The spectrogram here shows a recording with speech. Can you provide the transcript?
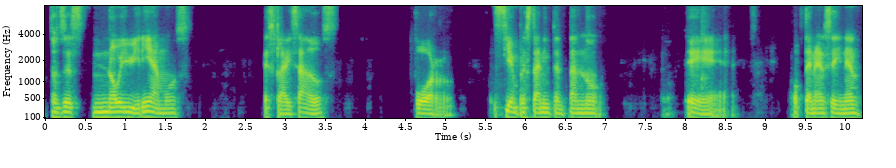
Entonces, no viviríamos esclavizados por siempre están intentando eh, obtener ese dinero.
